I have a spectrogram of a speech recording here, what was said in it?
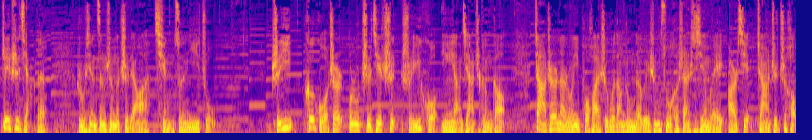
这是假的。乳腺增生的治疗啊，请遵医嘱。十一，喝果汁儿不如直接吃水果，营养价值更高。榨汁儿呢，容易破坏水果当中的维生素和膳食纤维，而且榨汁之后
